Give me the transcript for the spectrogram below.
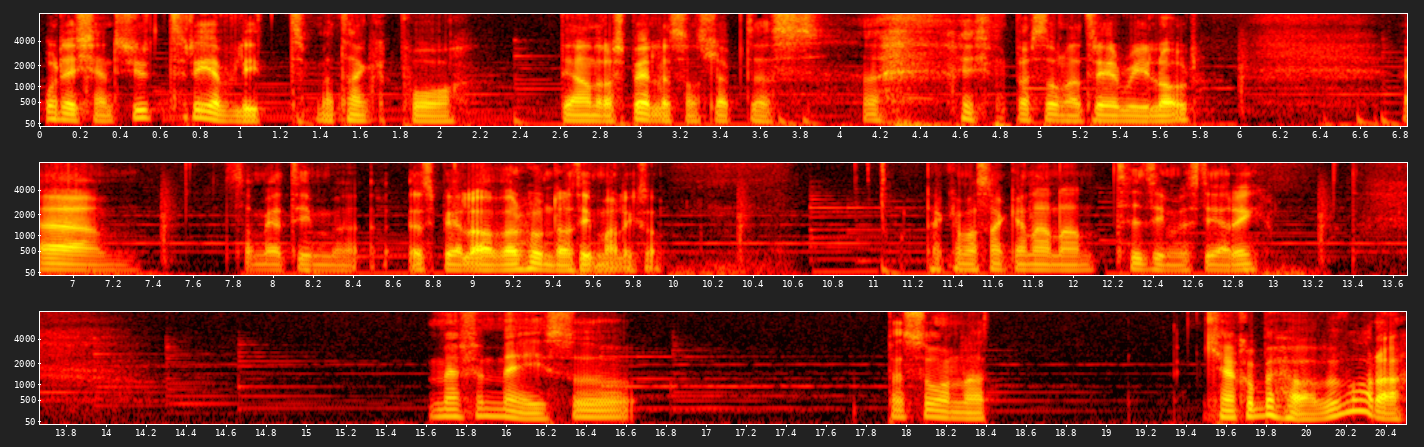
Och det känns ju trevligt med tanke på det andra spelet som släpptes i Persona 3 Reload. Um, som är ett, timme, ett spel över 100 timmar liksom. Där kan man snacka en annan tidsinvestering. Men för mig så Persona kanske behöver vara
